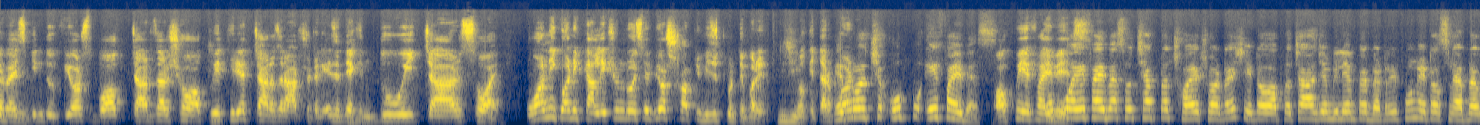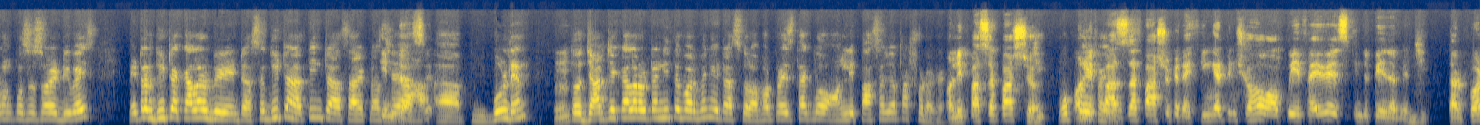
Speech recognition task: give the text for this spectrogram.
ডিভাইস কিন্তু ভিউয়ার্স বক্স চার্জার সহ অপুয়ে থ্রি চার হাজার আটশো টাকা। এই যে দেখেন দুই চার ছয়। অনেক অনেক কালেকশন রয়েছে ভিউয়ার্স সবটি ভিজিট করতে পারেন। ওকে তারপর? হচ্ছে A five Oppo A five S হচ্ছে আপনার ছয় একশো আঠাশ। এটাও আপনার চার হাজার মিলিয়ান ব্যাটারি ফোন এটাও স্ন্যাপড্রাগন প্রসেসরের ডিভাইস এটার দুইটা কালার ভেরিয়েন্ট আছে। দুইটা না তিনটা আছে আরেকটা আছে গোল্ডেন। তো যার যে কালার ওটা নিতে পারবেন এটা আজকে অফার প্রাইস থাকবে অনলি পাঁচ হাজার পাঁচশো টাকা অনলি পাঁচ হাজার পাঁচশো? জি ওপো অনলি এ ফাইভ পাঁচ হাজার পাঁচশো টাকায়। ফিঙ্গারপ্রিন্ট সহ ফাইভ এস কিন্তু পেয়ে যাবেন। জি। তারপর?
